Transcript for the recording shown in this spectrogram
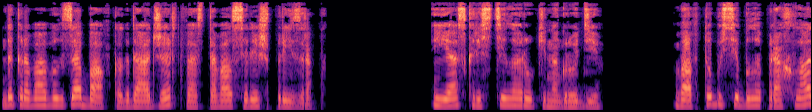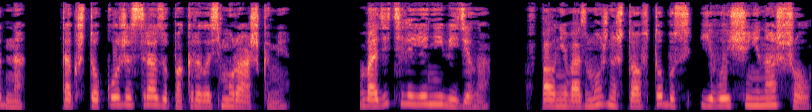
до кровавых забав, когда от жертвы оставался лишь призрак. Я скрестила руки на груди. В автобусе было прохладно, так что кожа сразу покрылась мурашками. Водителя я не видела. Вполне возможно, что автобус его еще не нашел.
